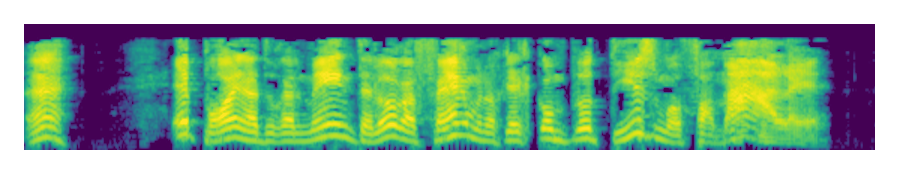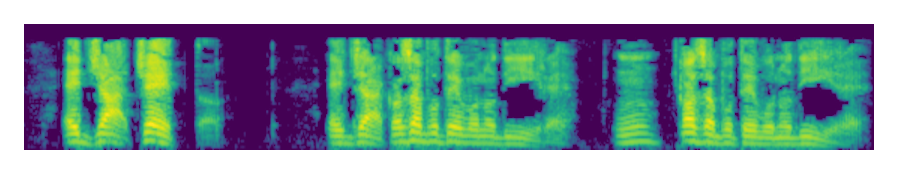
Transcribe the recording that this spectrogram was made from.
Eh? E poi naturalmente loro affermano che il complottismo fa male. E già, certo, e già, cosa potevano dire? Hm? Cosa potevano dire?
